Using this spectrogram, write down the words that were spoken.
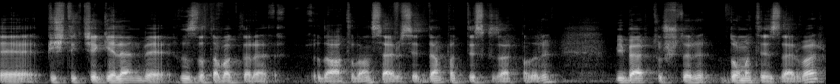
e, piştikçe gelen ve hızla tabaklara dağıtılan, servis edilen patates kızartmaları, biber turşuları, domatesler var.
